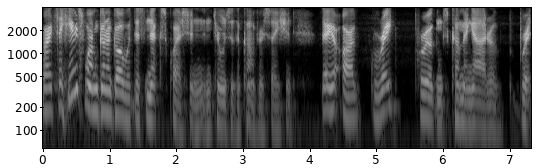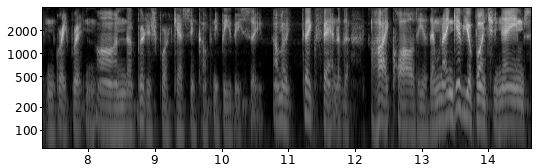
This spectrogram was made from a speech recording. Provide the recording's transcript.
All right, so here's where I'm going to go with this next question in terms of the conversation. There are great programs coming out of Britain, Great Britain, on the British Broadcasting Company, BBC. I'm a big fan of the, the high quality of them. And I can give you a bunch of names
